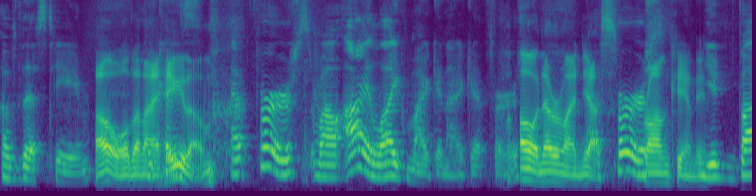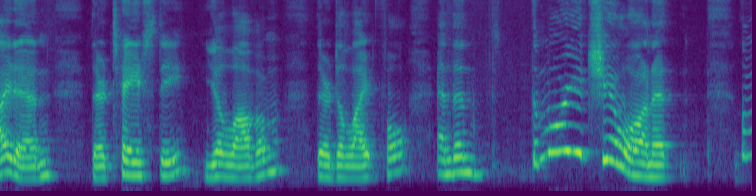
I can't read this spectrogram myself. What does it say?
of this team. Oh well, then I hate him. At first, well, I like Mike and Ike at first. Oh, never mind. Yes, first, wrong candy. You bite in, they're tasty, you love them, they're delightful, and then the more you chew on it, the more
